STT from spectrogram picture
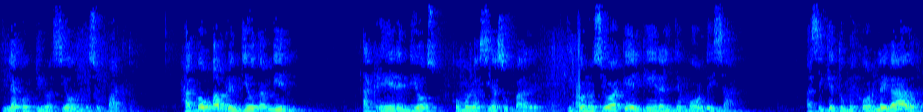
y la continuación de su pacto. Jacob aprendió también a creer en Dios como lo hacía su padre y conoció aquel que era el temor de Isaac. Así que tu mejor legado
